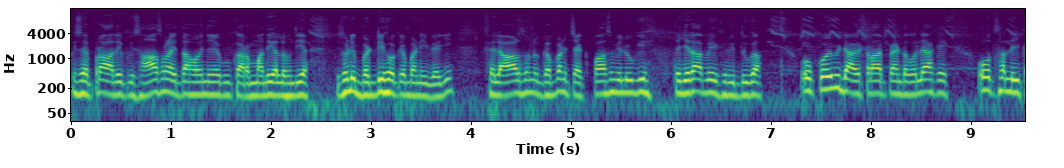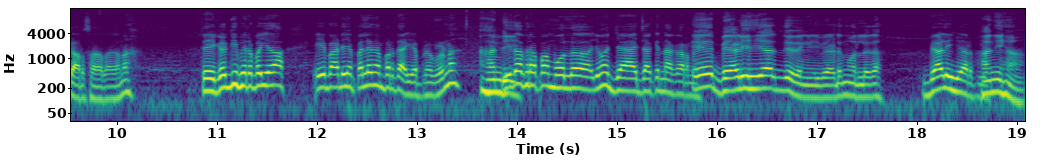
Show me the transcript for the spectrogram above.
ਕਿਸੇ ਭਰਾ ਦੀ ਕੋਈ ਸਾਹ ਸਵਾਲ ਇਦਾਂ ਹੋ ਜਾਂਦੀ ਹੈ ਕੋਈ ਕਰਮਾਂ ਦੀ ਗੱਲ ਹੁੰਦੀ ਹੈ ਥੋੜੀ ਵੱਡੀ ਹੋ ਕੇ ਬਣੀ ਵੀ ਹੈਗੀ। ਫਿਲਹਾਲ ਤੁਹਾਨੂੰ ਗੱਬਣ ਚੈੱਕ ਪਾਸ ਮਿਲੂਗੀ ਤੇ ਜਿਹੜਾ ਵੀ ਖਰੀਦੂਗਾ ਉਹ ਕੋਈ ਵੀ ਡਾਕਟਰ ਦਾ ਪਿੰਡ ਤੋਂ ਲਿਆ ਕੇ ਉਹ ਥੱਲੀ ਕਰ ਸਕਦਾ ਹੈ ਨਾ। ਤੇ ਗੱਗੀ ਫਿਰ ਬਈ ਇਹਦਾ ਇਹ ਬੈਡ ਜਾਂ ਪਹਿਲੇ ਨੰਬਰ ਤੇ ਆਈ ਆਪਣੇ ਕੋਲ ਨਾ ਹਾਂਜੀ। ਇਹਦਾ ਫਿਰ ਆਪਾਂ ਮੁੱਲ ਜਿਵੇਂ ਜਾਇਜ਼ ਜਾਂ ਕਿੰਨਾ ਕਰਨਾ? ਇਹ 42000 ਦੇ ਦੇਵਾਂਗੇ ਜੀ ਬੈਡ ਮੁੱਲ ਦਾ 42000 ਰੁਪਏ। ਹਾਂਜੀ ਹਾਂ।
